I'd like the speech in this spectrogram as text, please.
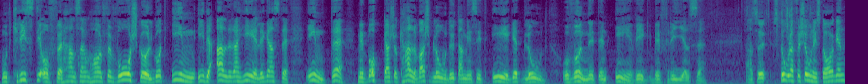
mot Kristi offer, han som har för vår skull gått in i det allra heligaste, inte med bockars och kalvars blod, utan med sitt eget blod och vunnit en evig befrielse. Alltså, stora försoningsdagen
